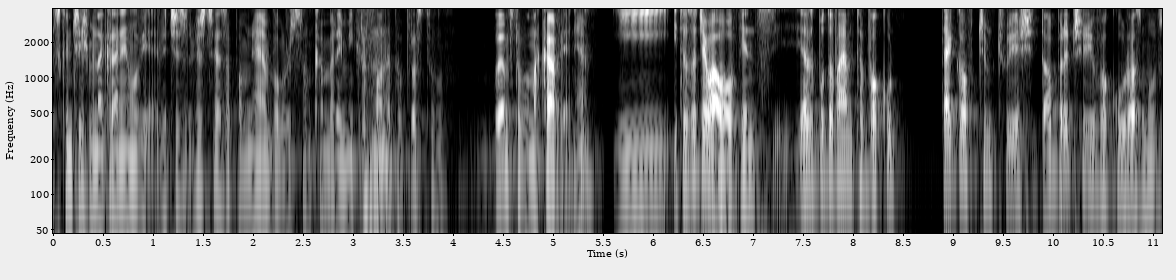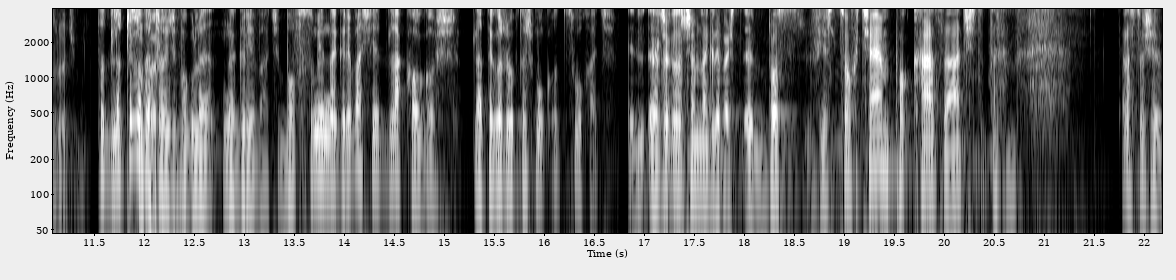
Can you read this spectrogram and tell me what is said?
skończyliśmy nagranie, mówię, wiecie, wiesz co, ja zapomniałem w ogóle, że są kamery i mikrofony, mm. po prostu byłem z tobą na kawie, nie? I, I to zadziałało, więc ja zbudowałem to wokół tego, w czym czuję się dobry, czyli wokół rozmów z ludźmi. To dlaczego Super. zacząłeś w ogóle nagrywać? Bo w sumie nagrywa się dla kogoś, dlatego, żeby ktoś mógł odsłuchać. Dlaczego zacząłem nagrywać? Bo wiesz co, chciałem pokazać... Teraz to się,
